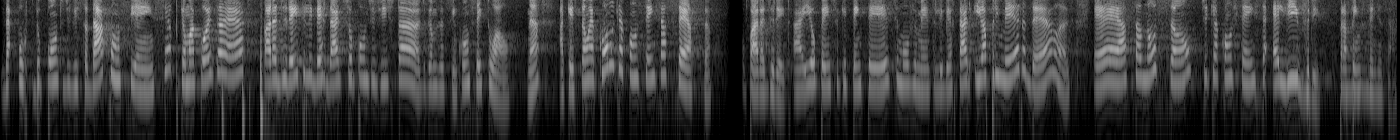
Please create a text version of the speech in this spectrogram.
da, por, do ponto de vista da consciência, porque uma coisa é para direito e liberdade seu ponto de vista, digamos assim, conceitual. Né? A questão é como que a consciência acessa o para-direito. Aí eu penso que tem que ter esse movimento libertário, e a primeira delas é essa noção de que a consciência é livre para pensionizar.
